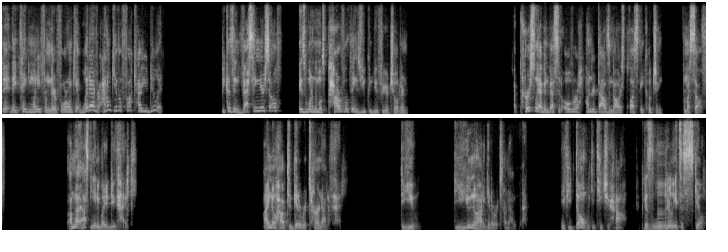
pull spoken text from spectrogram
They, they take money from their 401k, whatever. I don't give a fuck how you do it. Because investing in yourself is one of the most powerful things you can do for your children. Personally, I've invested over $100,000 plus in coaching for myself. I'm not asking anybody to do that. I know how to get a return out of that. Do you? Do you know how to get a return out of that? If you don't, we can teach you how because literally it's a skill.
